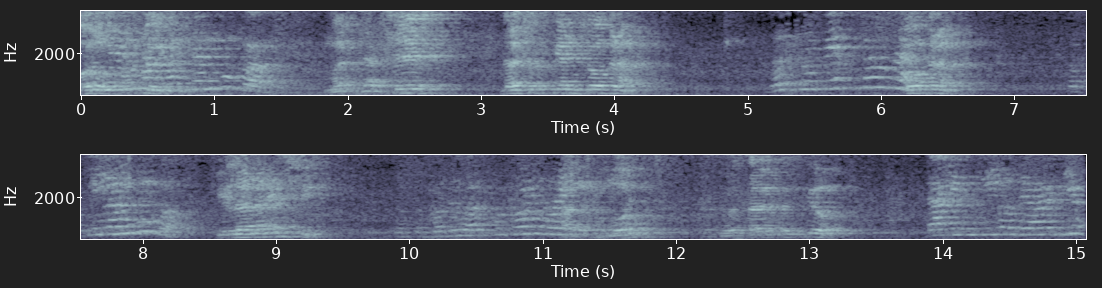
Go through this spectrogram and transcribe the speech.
બોલો શું જોઈએ મરચાં છે? દસ રૂપિયા સો ગ્રામ દસ રૂપિયા જ સો. ગ્રામ ભાવ? કિલોના એસી તો તો બધું આખું થોડું હોય. બોલો જોતા હોય તો કયો કિલો.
